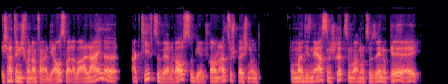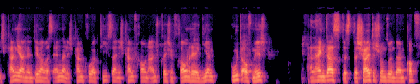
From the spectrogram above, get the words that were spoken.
Ich hatte nicht von Anfang an die Auswahl, aber alleine aktiv zu werden, rauszugehen, Frauen anzusprechen und, und mal diesen ersten Schritt zu machen und zu sehen, okay, ey, ich kann hier an dem Thema was ändern, ich kann proaktiv sein, ich kann Frauen ansprechen, Frauen reagieren gut auf mich allein das, das, das schaltet schon so in deinem Kopf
